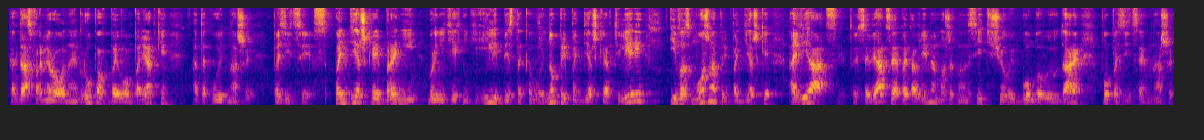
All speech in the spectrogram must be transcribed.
когда сформированная группа в боевом порядке атакует наши позиции с поддержкой брони, бронетехники или без таковой, но при поддержке артиллерии и, возможно, при поддержке авиации. То есть авиация в это время может наносить еще и бомбовые удары по позициям наших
